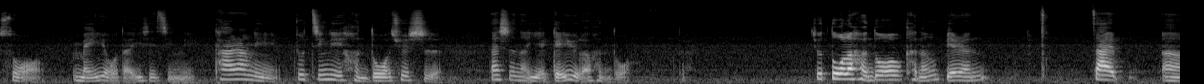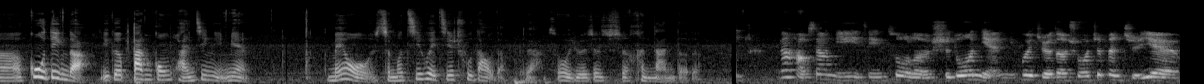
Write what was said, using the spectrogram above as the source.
所没有的一些经历，他让你就经历很多，确实，但是呢也给予了很多，对，就多了很多可能别人在呃固定的一个办公环境里面没有什么机会接触到的，对啊，所以我觉得这是很难得的。那好像你已经做了十多年，你会觉得说这份职业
